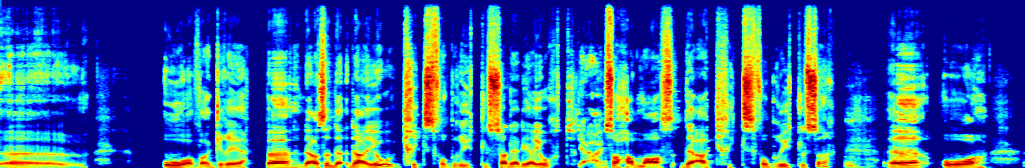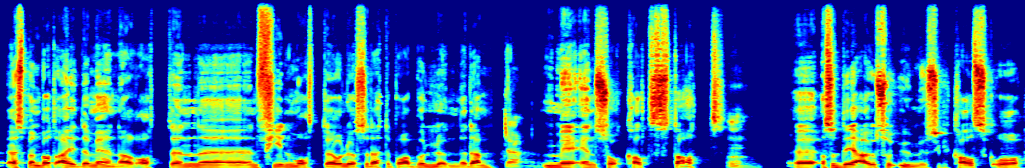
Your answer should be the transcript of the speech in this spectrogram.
uh, overgrepet det, altså det, det, er jo krigsforbrytelser, det de har gjort. Ja. Altså Hamas, det er krigsforbrytelser. Mm. Eh, og Espen Barth Eide mener at en, eh, en fin måte å løse dette på er å belønne dem Ja. med en såkalt stat. Mm. Eh, altså Det er jo så umusikalsk. Og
